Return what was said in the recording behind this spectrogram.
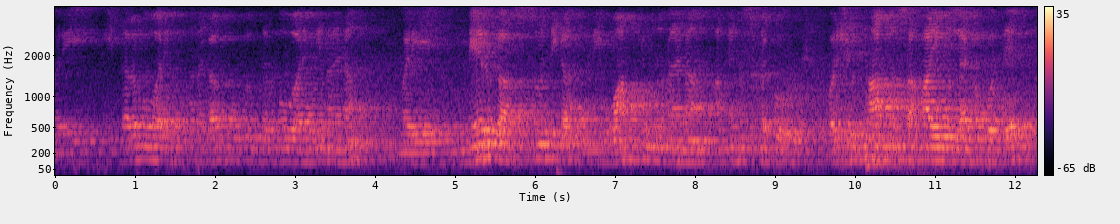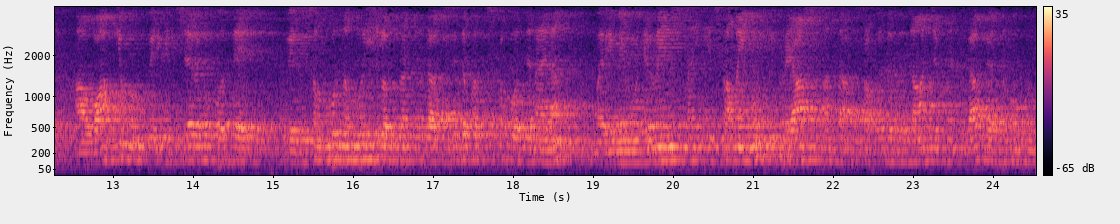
మరి ఈ తరము వారికి అనగా గూగుల్ తరము వారికి నాయన మరి నేరుగా సూటిగా మీ వాక్యమును నాయన అందించుటకు పరిశుద్ధాత్మ సహాయం లేకపోతే ఆ వాక్యము వీరికి చేరకపోతే వీరు సంపూర్ణ పురుషులు ఉన్నట్టుగా సిద్ధపరచకపోతే నాయన మరి మేము నిర్ణయించిన ఈ సమయము ఈ ప్రయాసం అంతా సహోదరుడు జాన్ చెప్పినట్టుగా వ్యర్థమవుతుంది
